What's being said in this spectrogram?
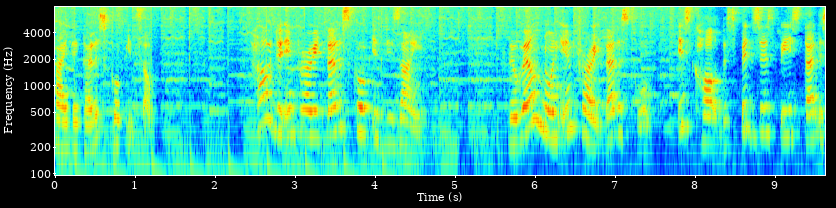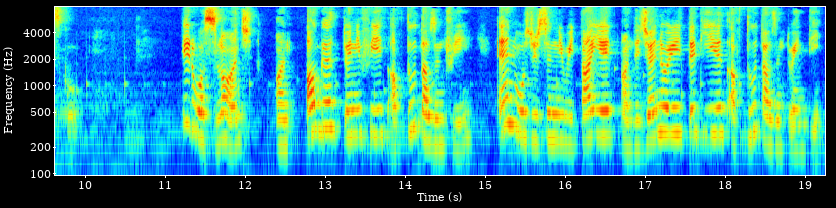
by the telescope itself. How the infrared telescope is designed The well-known infrared telescope is called the Spitzer Space Telescope. It was launched on August 25th of 2003 and was recently retired on the January 30th of 2020.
